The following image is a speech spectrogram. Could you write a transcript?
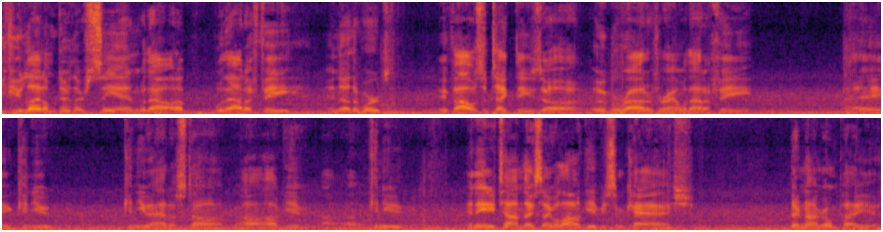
if you let them do their sin without a without a fee, in other words, if I was to take these uh, Uber riders around without a fee, hey, can you can you add a stop? I'll, I'll give. Uh, can you? And anytime they say, well, I'll give you some cash, they're not going to pay you.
